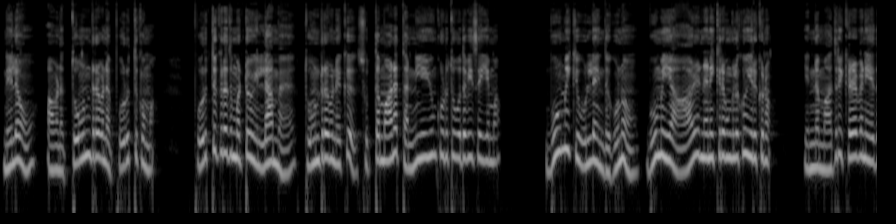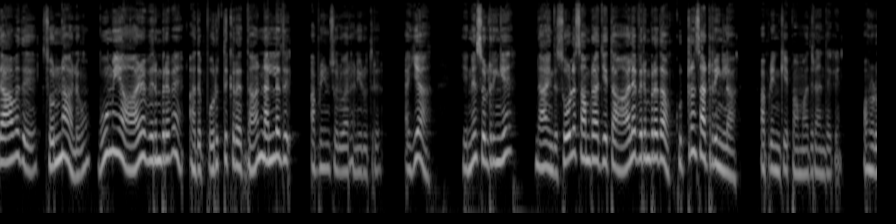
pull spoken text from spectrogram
நிலம் அவனை தோன்றவனை பொறுத்துக்குமா? பொறுத்துக்கிறது மட்டும் இல்லாம தோன்றவனுக்கு சுத்தமான தண்ணியையும் கொடுத்து உதவி செய்யுமா? பூமிக்கு உள்ள இந்த குணம் பூமியை ஆழ நினைக்கிறவங்களுக்கும் இருக்கணும். என்ன மாதிரி கிழவன் ஏதாவது சொன்னாலும் பூமியை ஆழ விரும்புறவன் அதை பொறுத்துக்கிறது தான் நல்லது அப்படின்னு சொல்லுவார் அனிருத்ரர் ஐயா என்ன சொல்றீங்க? நான் இந்த சோழ சாம்ராஜ்யத்தை ஆள விரும்புறதா? குற்றம் சாட்டுறீங்களா? அப்படின்னு கேட்பான் மதுராந்தகன். அவனோட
